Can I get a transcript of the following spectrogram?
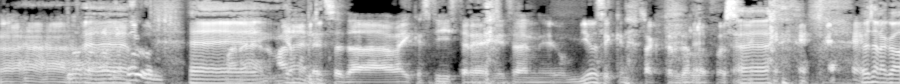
no, aga palun. ma näen, ma näen nüüd seda väikest easter egg'i, see on ju music instructor seal lõpus ühesõnaga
